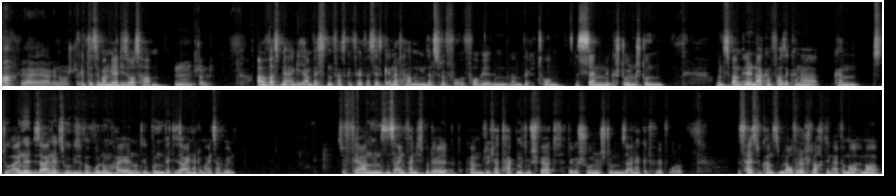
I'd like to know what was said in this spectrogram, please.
Ach, ja, ja, ja, genau, stimmt. Gibt es immer mehr, die sowas haben. Hm, stimmt. Aber was mir eigentlich am besten fast gefällt, was sie jetzt geändert haben, im Gegensatz zu der vor, vorherigen ähm, Battletorm, ist seine gestohlenen Stunden. Und zwar am Ende der Nahkampfphase kann er, kannst du eine dieser Einheit zugewiesene Verwundung heilen und den Wundenwert dieser Einheit um eins erhöhen. Sofern mindestens ein feindliches Modell ähm, durch Attacken mit dem Schwert der gestohlenen Stunden dieser Einheit getötet wurde. Das heißt, du kannst im Laufe der Schlacht den einfach mal immer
